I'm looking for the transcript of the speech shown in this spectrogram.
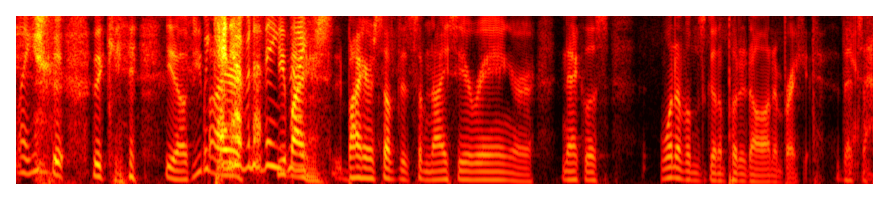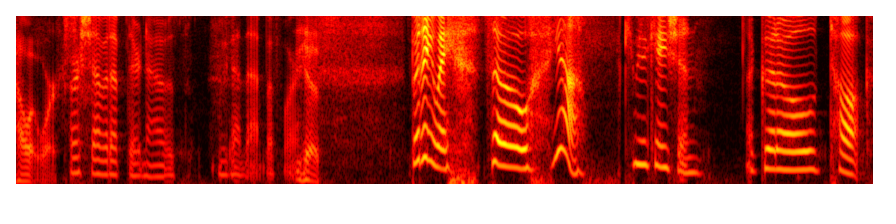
Like, the kid, you know if you we buy can't her, have nothing you buy nice. her, buy her something some nice earring or necklace one of them's going to put it on and break it that's Yeah. how it works Or shove it up their nose. We've had that before. yes But anyway, so yeah, communication, a good old talk,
